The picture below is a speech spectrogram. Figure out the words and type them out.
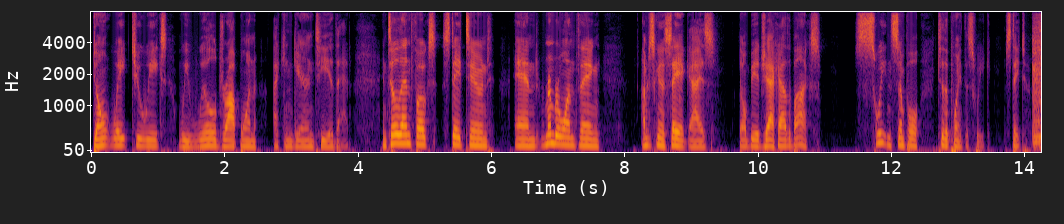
Don't wait two weeks. We will drop one. I can guarantee you that. Until then, folks, stay tuned. And remember one thing I'm just going to say it, guys. Don't be a jack out of the box. Sweet and simple, to the point this week. Stay tuned.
